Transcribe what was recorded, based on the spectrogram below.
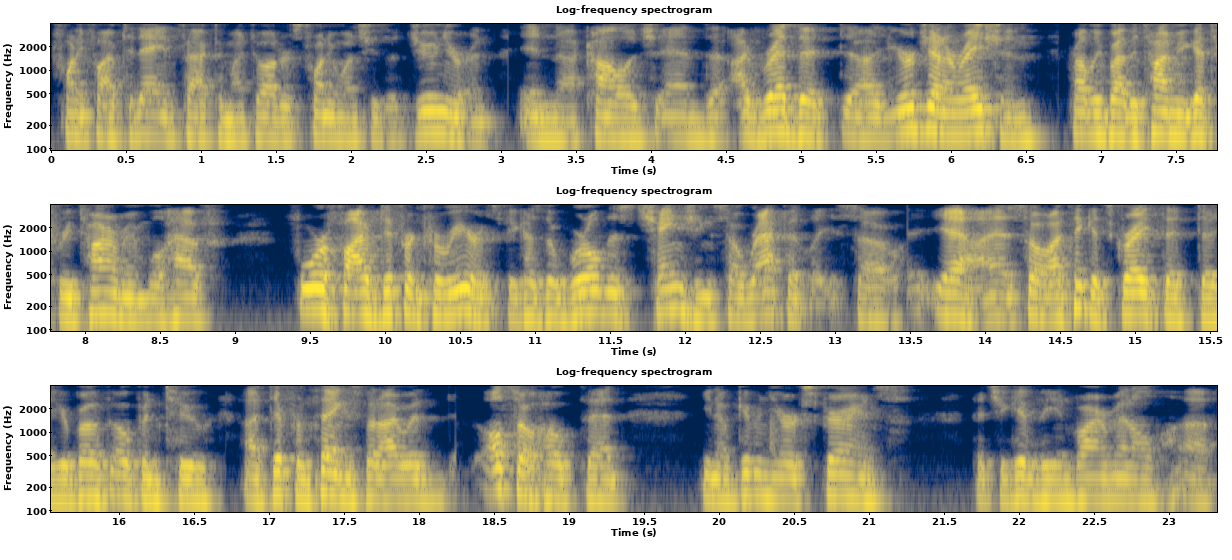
25 today, in fact, and my daughter's 21. She's a junior in in uh, college, and uh, I've read that uh, your generation, probably by the time you get to retirement, will have four or five different careers because the world is changing so rapidly. So yeah, so I think it's great that uh, you're both open to uh, different things. But I would also hope that you know, given your experience that you give the environmental uh,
